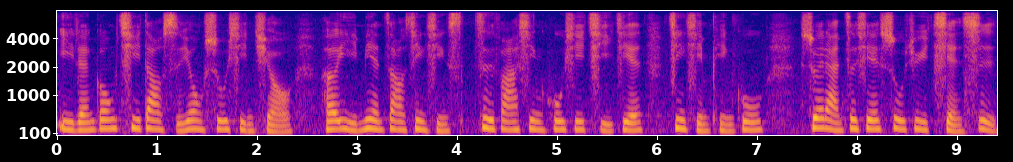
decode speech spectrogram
以人工气道使用输行球和以面罩进行自发性呼吸期间进行评估。虽然这些数据显示，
